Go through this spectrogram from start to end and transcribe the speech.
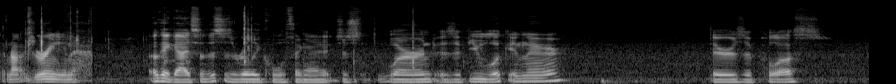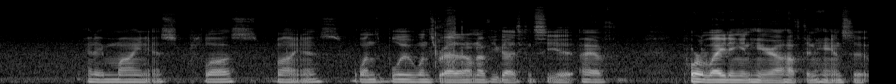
they're not green. Okay guys, so this is a really cool thing I just learned is if you look in there, there's a plus and a minus. Plus, minus. One's blue, one's red. I don't know if you guys can see it. I have poor lighting in here. I'll have to enhance it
